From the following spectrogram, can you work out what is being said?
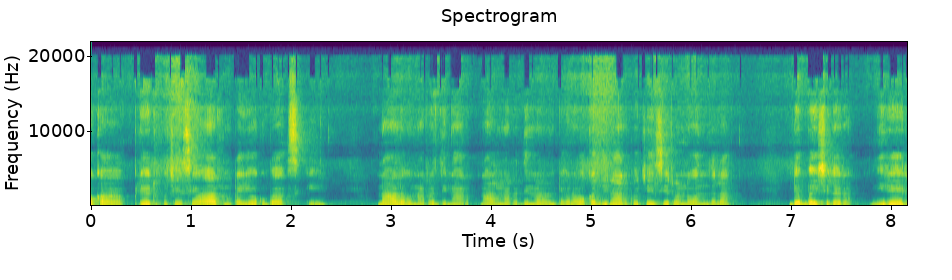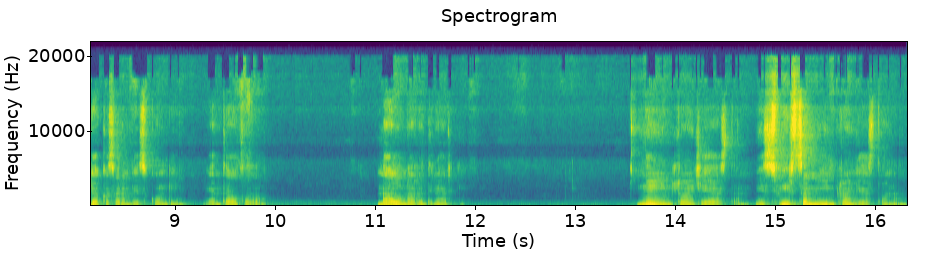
ఒక ప్లేట్కి వచ్చేసి ఆరు ఉంటాయి ఒక బాక్స్కి నాలుగున్నర దినారు. నాలుగున్నర దినారు అంటే కన్నా ఒక దినార్కి వచ్చేసి రెండు వందల డెబ్బై చిల్లర. మీరే లెక్కసారం వేసుకోండి. ఎంత అవుతుందో. నాలుగున్నర దినార్కి. నేను ఇంట్లోనే చేస్తాను నేను స్వీట్స్ అన్నీ ఇంట్లోనే చేస్తాను.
